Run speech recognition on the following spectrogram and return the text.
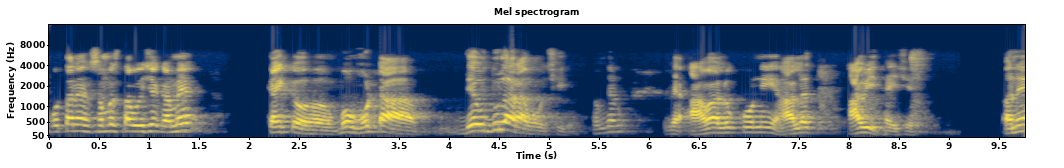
પોતાને સમજતા હોય છે કે અમે કંઈક બહુ મોટા દેવ દુલારાઓ છીએ. સમજાણું? એટલે આવા લોકોની હાલત આવી થાય છે. અને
